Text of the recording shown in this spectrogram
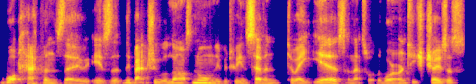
What happens though is that the battery will last normally between seven to eight years, and that's what the warranty shows us,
